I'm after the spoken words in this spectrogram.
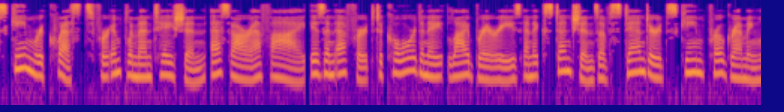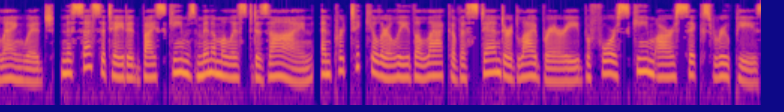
Scheme Requests for Implementation is an effort to coordinate libraries and extensions of standard Scheme programming language, necessitated by Scheme's minimalist design, and particularly the lack of a standard library before Scheme R6 rupees.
